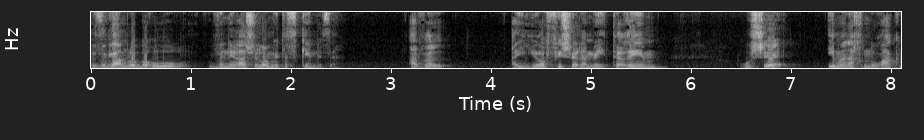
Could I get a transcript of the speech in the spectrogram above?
וזה גם לא ברור, ונראה שלא מתעסקים מזה. אבל היופי של המיתרים הוא שאם אנחנו רק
